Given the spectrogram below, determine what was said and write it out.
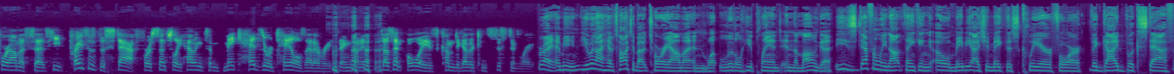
Toriyama says he praises the staff for essentially having to make heads or tails at everything when it doesn't always come together consistently. Right. I mean, you and I have talked about Toriyama and what little he planned in the manga. He's definitely not thinking, oh, maybe I should make this clear for the guidebook staff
